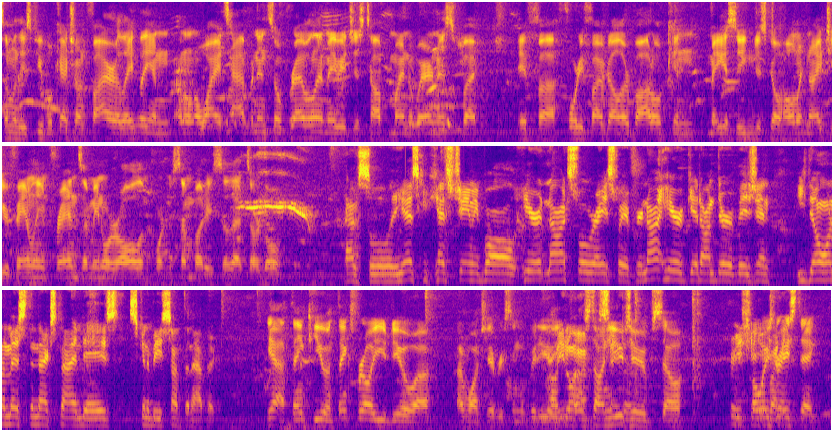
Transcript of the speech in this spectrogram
some of these people catch on fire lately, and I don't know why it's happening so prevalent. Maybe it's just top of mind awareness, but if a $45 bottle can make it so you can just go home at night to your family and friends, I mean, we're all important to somebody, so that's our goal. Absolutely. You guys can catch Jamie Ball here at Knoxville Raceway. If you're not here, get on Dirt Vision. You don't want to miss the next nine days. It's going to be something epic. Yeah, thank you, and thanks for all you do. Uh, I watch every single video oh, you, you post on YouTube, that. so Appreciate always you, race day.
